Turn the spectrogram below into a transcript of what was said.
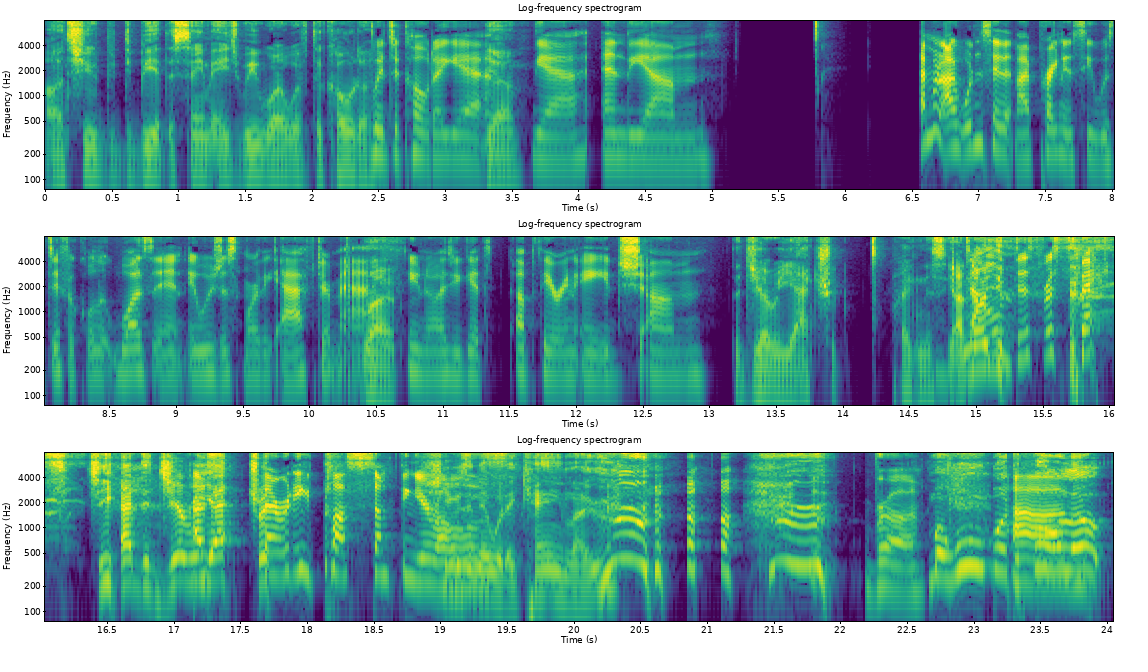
uh, she would be at the same age we were with Dakota. with Dakota, yeah, Yeah. yeah, and the um. I mean, I wouldn't say that my pregnancy was difficult. It wasn't. It was just more the aftermath. Right. You know, as you get up there in age. Um, the geriatric pregnancy. I know don't you. disrespect She had the geriatric. thirty plus something year old. She was in there with a cane, like, bruh. my bruh. womb about to fall Um, out.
